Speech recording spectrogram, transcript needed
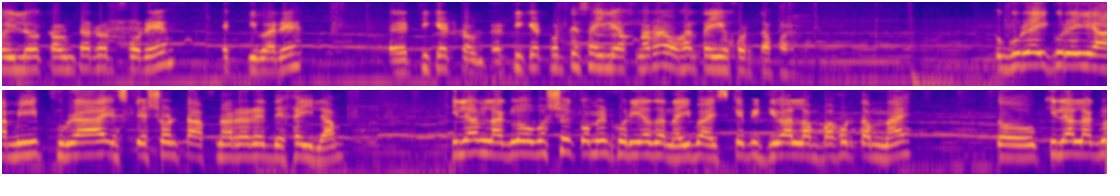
হইল কাউন্টারের পরে একেবারে টিকিট কাউন্টার টিকিট করতে চাইলে আপনারা ওখান থেকে করতে পারবেন। ঘুরাই ঘুরাই আমি পুরা স্টেশনটা আপনারারে দেখাইলাম। কিলান লাগল অবশ্যই কমেন্ট করিয়া জানাইবা। আজকে ভিডিও আর লম্বা করতাম নাই তো কিলা লাগল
